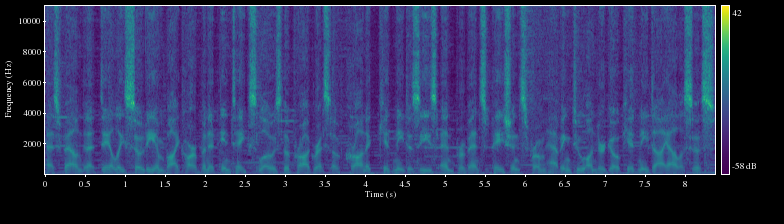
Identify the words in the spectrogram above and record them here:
has found that daily sodium bicarbonate intake slows the progress of chronic kidney disease and prevents patients from having to undergo kidney dialysis.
